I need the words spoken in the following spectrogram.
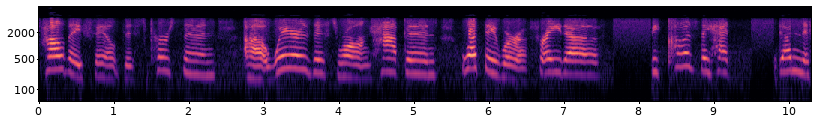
how they failed this person, uh, where this wrong happened, what they were afraid of, because they had done this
